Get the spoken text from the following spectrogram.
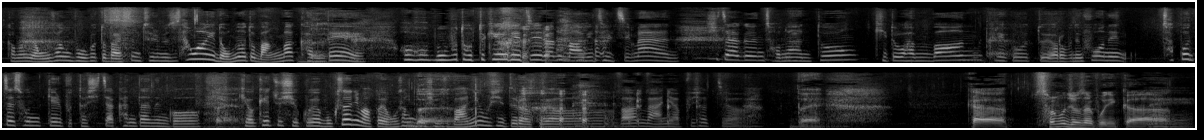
아까 막 영상 보고 또 말씀드리면서 상황이 너무나도 막막한데, 어, 뭐부터 어떻게 해야 되지라는 마음이 들지만, 시작은 전화 한 통, 기도 한 번, 그리고 또 여러분의 후원은 첫 번째 손길부터 시작한다는 거 네. 기억해 주시고요. 목사님 아까 영상 네. 보시면서 많이 우시더라고요. 마음 많이 아프셨죠. 네. 그러니까 설문조사를 보니까 네.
